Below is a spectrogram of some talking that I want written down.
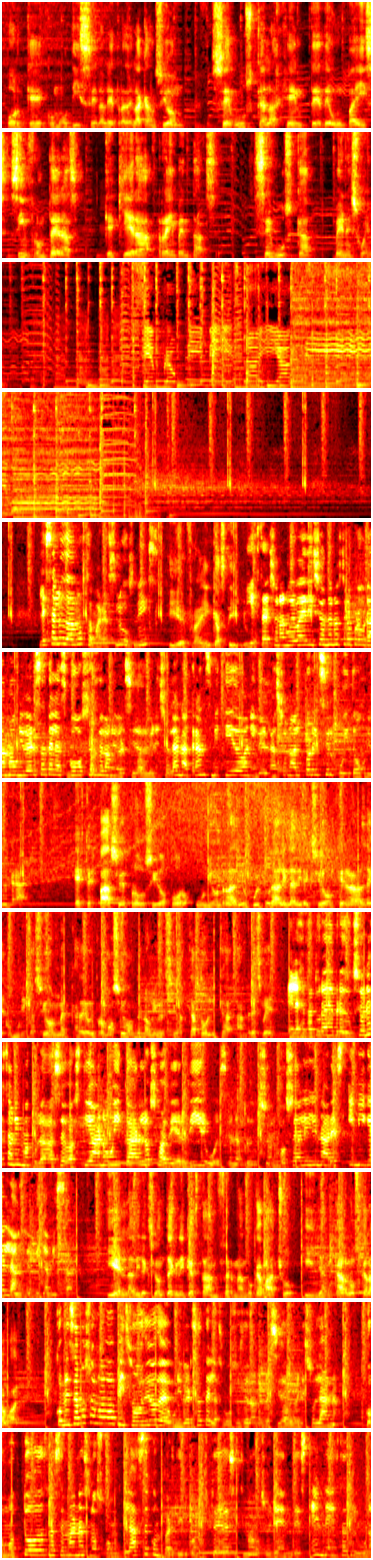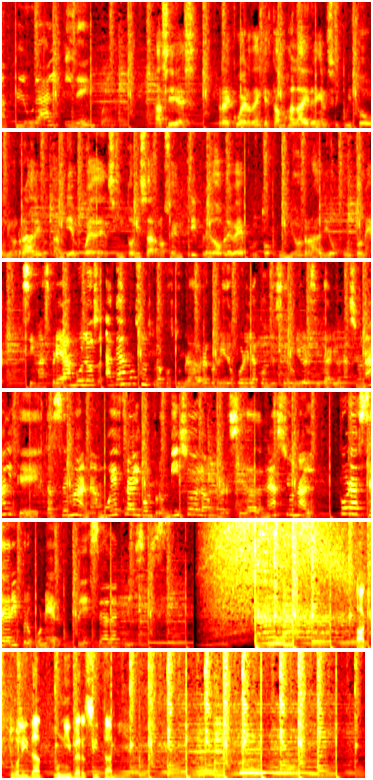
Porque como dice la letra de la canción, se busca la gente de un país sin fronteras que quiera reinventarse. Se busca Venezuela. Les saludamos Tamara Sluznis Y Efraín Castillo. y esta es una nueva edición de nuestro programa Universal de las Voces de la Universidad Venezolana, transmitido a nivel nacional por el circuito Unión Radio. Este espacio es producido por Unión Radio Cultural y la Dirección General de Comunicación, Mercadeo y Promoción de la Universidad Católica Andrés Bello. En la jefatura de producción están Inmaculada Sebastiano y Carlos Javier Virgües. En la producción José Ali Linares y Miguel Ángel Villamizar. Y en la dirección técnica están Fernando Camacho y Giancarlos Caraballo. Comenzamos un nuevo episodio de Universate las Voces de la Universidad Venezolana. Como todas las semanas, nos complace compartir con ustedes, estimados oyentes, en esta tribuna plural y de encuentro. Así es, recuerden que estamos al aire en el circuito Unión Radio. También pueden sintonizarnos en www.unionradio.net. Sin más preámbulos, hagamos nuestro acostumbrado recorrido por el acontecer universitario nacional que esta semana muestra el compromiso de la Universidad Nacional por hacer y proponer pese a la crisis. Actualidad Universitaria.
